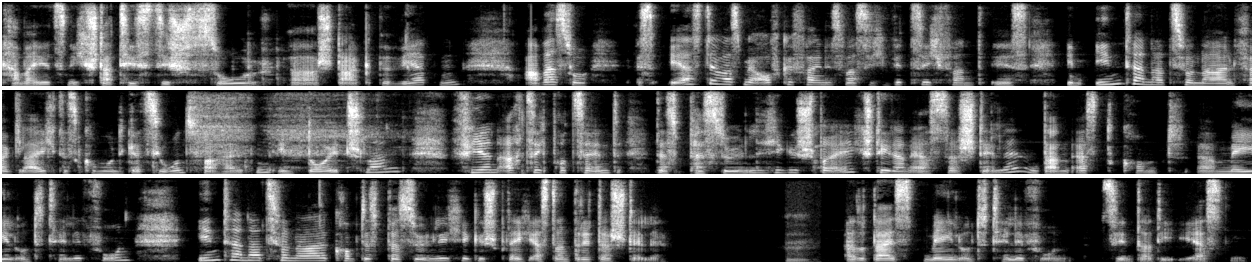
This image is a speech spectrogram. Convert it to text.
kann man jetzt nicht statistisch so äh, stark bewerten, aber so das erste, was mir aufgefallen ist, was ich witzig fand, ist im internationalen Vergleich des Kommunikationsverhalten in Deutschland 84 Prozent das persönliche Gespräch steht an erster Stelle und dann erst kommt äh, Mail und Telefon. International kommt das persönliche Gespräch erst an dritter Stelle. Hm. Also da ist Mail und Telefon sind da die ersten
